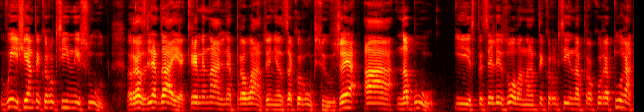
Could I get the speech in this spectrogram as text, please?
Вищий антикорупційний суд розглядає кримінальне провадження за корупцію вже, а НАБУ і спеціалізована антикорупційна прокуратура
